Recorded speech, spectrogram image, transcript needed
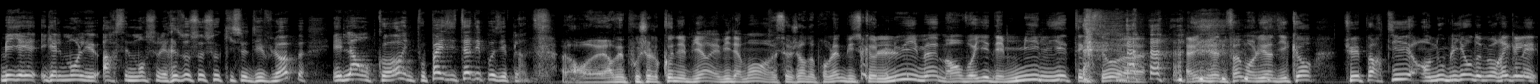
Mais il y a également les harcèlements sur les réseaux sociaux qui se développent. Et là encore, il ne faut pas hésiter à déposer plainte. Alors euh, Hervé Pouchol connaît bien évidemment euh, ce genre de problème puisque lui-même a envoyé des milliers de textos euh, à une jeune femme en lui indiquant tu es parti en oubliant de me régler.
